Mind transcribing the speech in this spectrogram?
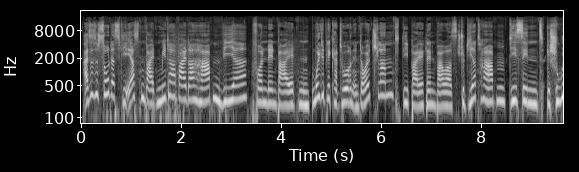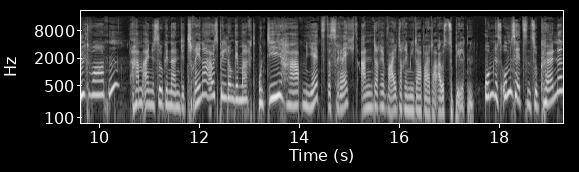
also es ist so, dass die ersten beiden Mitarbeiter haben wir von den beiden Multiplikatoren in Deutschland, die bei Len Bauers studiert haben, die sind geschult worden haben eine sogenannte Trainerausbildung gemacht und die haben jetzt das Recht, andere weitere Mitarbeiter auszubilden. Um das umsetzen zu können,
